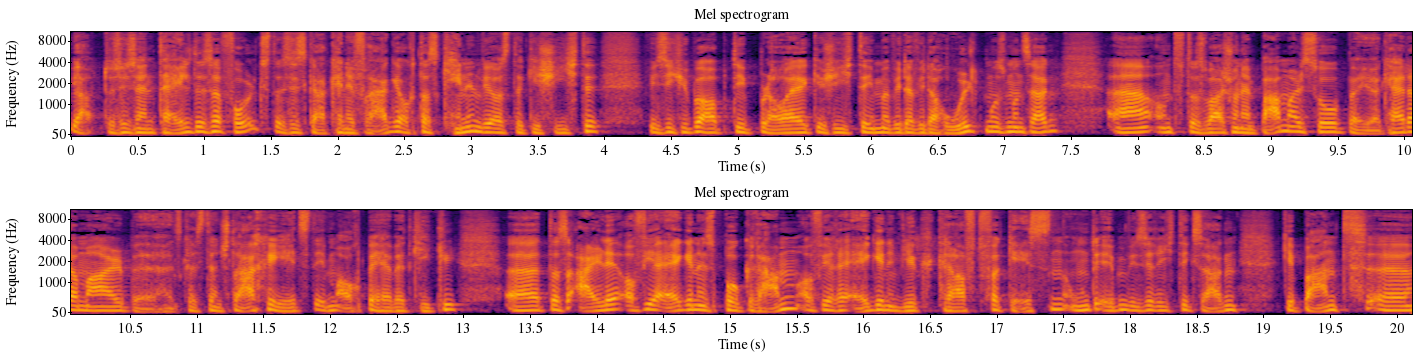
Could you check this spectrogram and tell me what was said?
Ja, das ist ein Teil des Erfolgs, das ist gar keine Frage. Auch das kennen wir aus der Geschichte, wie sich überhaupt die blaue Geschichte immer wieder wiederholt, muss man sagen. Äh, und das war schon ein paar Mal so, bei Jörg Haider mal, bei Heinz-Christian Strache, jetzt eben auch bei Herbert Kickel, äh, dass alle auf ihr eigenes Programm, auf ihre eigene Wirkkraft vergessen und eben, wie Sie richtig sagen, gebannt äh,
